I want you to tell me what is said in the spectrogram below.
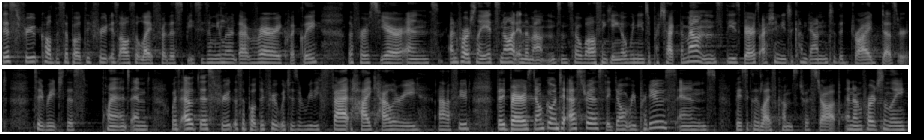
this fruit called the sapote fruit is also life for this species, and we learned that very quickly the first year. And unfortunately, it's not in the mountains. And so while thinking, oh, we need to protect the mountains, these bears actually need to come down into the dry desert to reach this plant. And without this fruit, the sapote fruit, which is a really fat, high calorie uh, food, the bears don't go into estrus, they don't reproduce, and basically life comes to a stop. And unfortunately,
